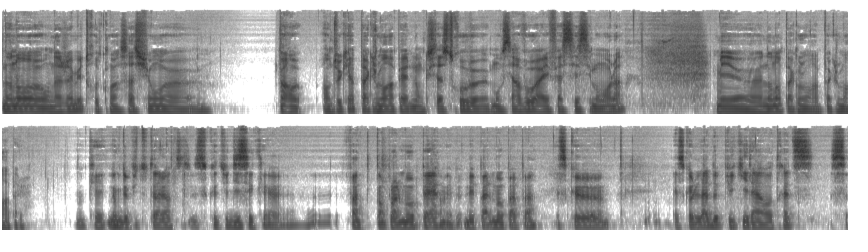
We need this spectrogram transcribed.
Non, non, on n'a jamais trop de conversations. Euh, enfin, en tout cas, pas que je m'en rappelle. Donc, si ça se trouve, euh, mon cerveau a effacé ces moments-là. Mais euh, non, non, pas que, je m'en- pas que je m'en rappelle. Ok. Donc depuis tout à l'heure, ce que tu dis, c'est que. Enfin, tu emploies le mot père, mais, mais pas le mot papa. Est-ce que, est-ce que là, depuis qu'il est à la retraite, c-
